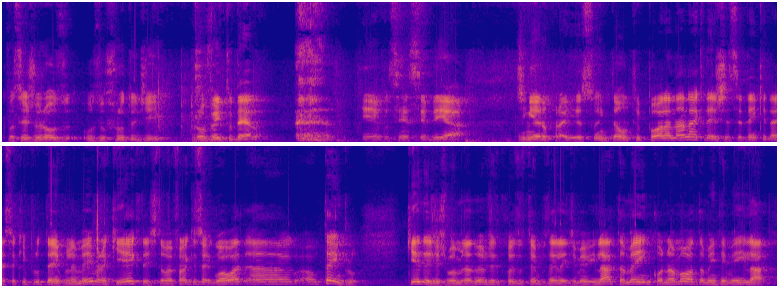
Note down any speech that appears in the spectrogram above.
que você jurou usufruto de proveito dela, e você recebia dinheiro para isso, então tipo, olha, na deixa, você tem que dar isso aqui para o templo. Lembra que Ekdesh, então vai falar que isso é igual a, a, ao templo. Que a gente vai do mesmo jeito que coisa do templo tem lei de Meilá, também Konamó também tem Meilá.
